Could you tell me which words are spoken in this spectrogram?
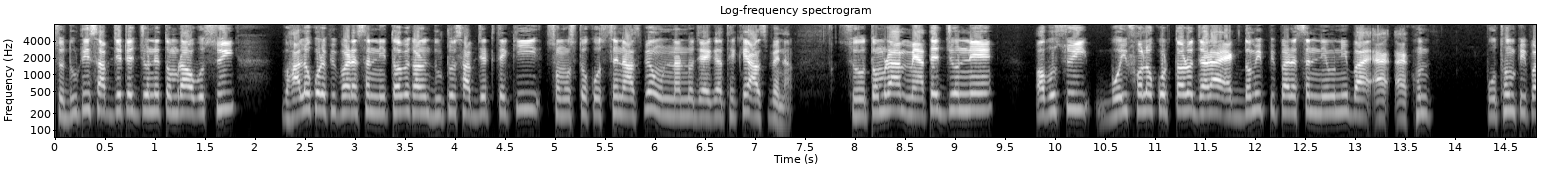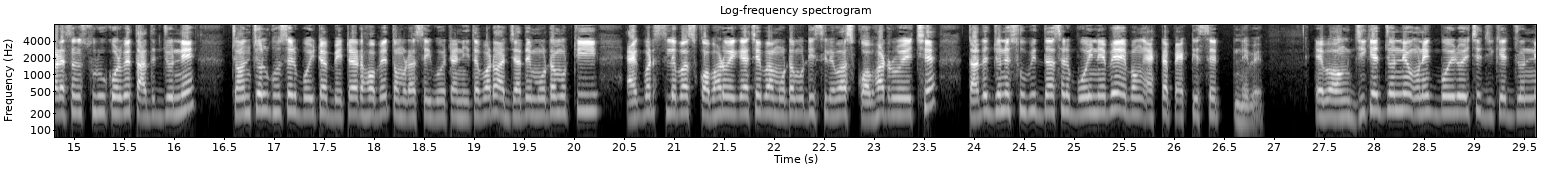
সো দুটি সাবজেক্টের জন্য তোমরা অবশ্যই ভালো করে প্রিপারেশন নিতে হবে, কারণ দুটো সাবজেক্ট থেকেই সমস্ত কোশ্চেন আসবে, অন্যান্য জায়গা থেকে আসবে না। সো তোমরা ম্যাথের জন্য অবশ্যই বই ফলো করতে পারো। যারা একদমই প্রিপারেশন নেওনি বা এখন প্রথম প্রিপারেশন শুরু করবে, তাদের জন্য চঞ্চল ঘোষের বইটা বেটার হবে। তোমরা সেই বইটা নিতে পারো। আর যাদের মোটামুটি একবার সিলেবাস কভার হয়ে গেছে বা মোটামুটি সিলেবাস কভার রয়েছে, তাদের জন্য সুবিদ দাসের বই নেবে এবং একটা প্র্যাকটিস সেট নেবে। এবং জিকের জন্য অনেক বই রয়েছে। জিকের জন্য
